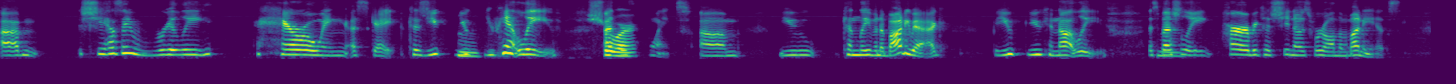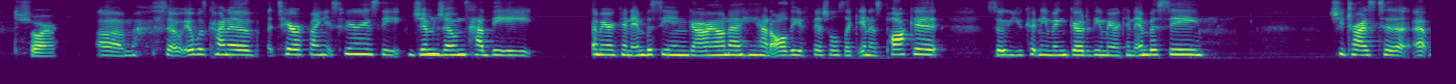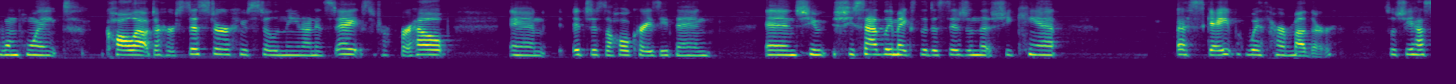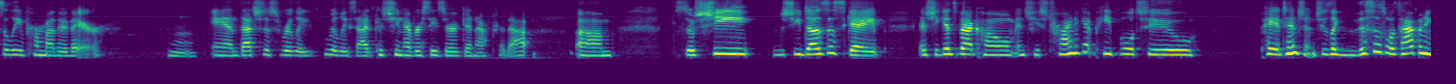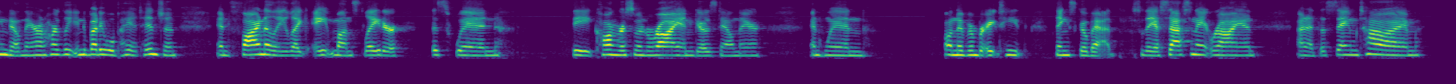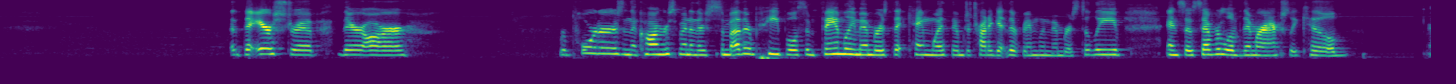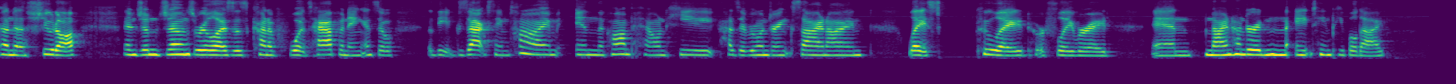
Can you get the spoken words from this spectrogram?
Um, she has a really harrowing escape because you you Mm. you can't leave at this point. Um, you can leave in a body bag, but you you cannot leave, especially her because she knows where all the money is. Sure. Um, so it was kind of a terrifying experience. The Jim Jones had the American embassy in Guyana. He had all the officials like in his pocket, so Mhm. you couldn't even go to the American embassy. She tries to at one point call out to her sister who's still in the United States for help, and it's just a whole crazy thing. And she she sadly makes the decision that she can't escape with her mother. So she has to leave her mother there Hmm. and that's just really really sad because she never sees her again after that um, so she she does escape and she gets back home and she's trying to get people to pay attention. She's like this is what's happening down there and hardly anybody will pay attention. And finally like eight months later is when the congressman ryan goes down there and when on november 18th things go bad. So they assassinate ryan and at the same time at the airstrip, there are reporters and the congressman, and there's some other people, some family members that came with them to try to get their family members to leave. And so several of them are actually killed in a shoot off. And Jim Jones realizes kind of what's happening. And so at the exact same time in the compound, he has everyone drink cyanide laced Kool Aid or Flavor Aid, and 918 people died.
